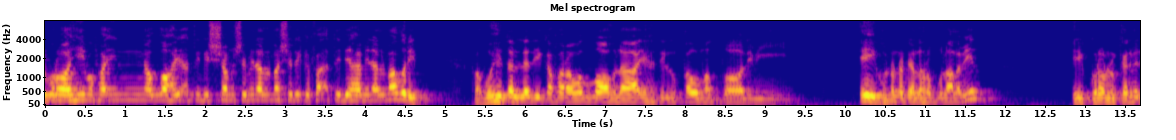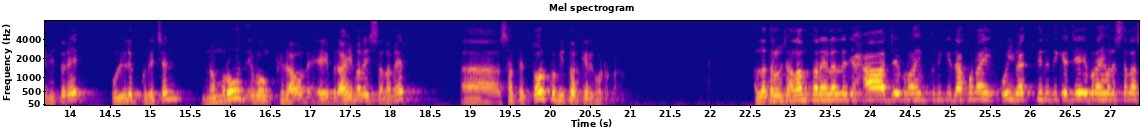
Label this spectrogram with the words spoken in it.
إبراهيم فإن الله يأتي بالشمس من المشرق فأت بها من المغرب فبهت الذي كفر والله لا يهدي القوم الظالمين এই ঘটনাটি আল্লাহ রব্বুল আলমিন এই কোরআনুল করিমের ভিতরে উল্লেখ করেছেন নমরুদ এবং ফেরাউন ইব্রাহিম আলাই ইসাল্লামের সাথে তর্ক বিতর্কের ঘটনা। আল্লাহ তালা বলছেন, আলাম তালা যে হা যে ইব্রাহিম, তুমি কি দেখো নাই ওই ব্যক্তির দিকে যে ইব্রাহিম আলাইসাল্লাহ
